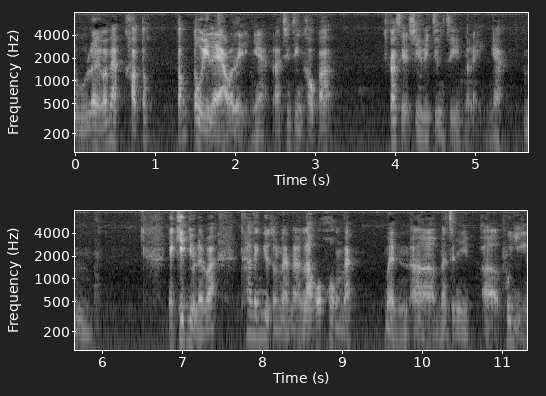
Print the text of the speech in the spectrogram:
รู้เลยว่าแบบเขาต้องต้องตุยแล้วอะไรอย่างเงี้ยแล้วจริง ๆเขาก็ก็เสียชีวิตจริง ๆ อะไรอย่างเงี้ยอืม ยังคิดอยู่เลยว่า ถ้าเล้งอยู่ตรงนั้นอะเราก็คงแบบเหมือนเออมันจะมีเออผู้หญิง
